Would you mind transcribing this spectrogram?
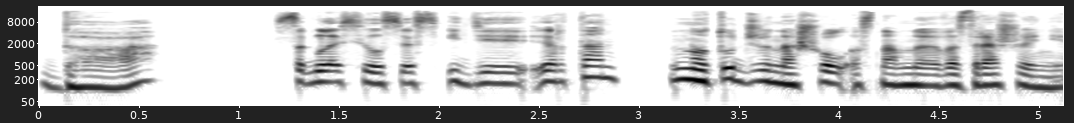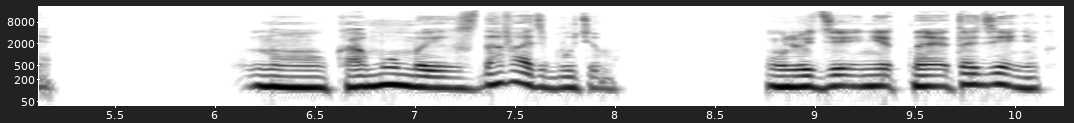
«Да», — согласился с идеей Иртан, но тут же нашел основное возражение. «Ну, кому мы их сдавать будем? У людей нет на это денег»,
